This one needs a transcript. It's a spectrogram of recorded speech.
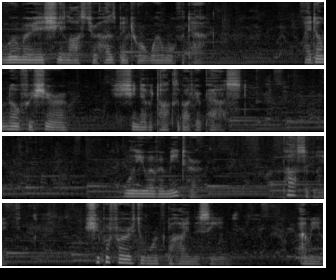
Rumor is she lost her husband to a werewolf attack. I don't know for sure. She never talks about her past. Will you ever meet her? Possibly. She prefers to work behind the scenes. I mean,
